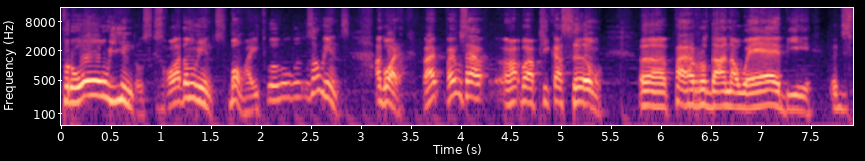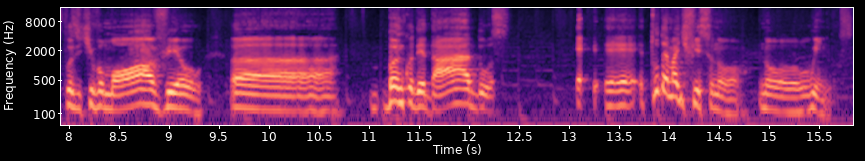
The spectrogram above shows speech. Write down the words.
pro Windows, que roda no Windows. Bom, aí tu usa o Windows. Agora, vai, vai usar uma aplicação uh, ah, para rodar na web, dispositivo móvel, uh, banco de dados. é, é, tudo é mais difícil no, no Windows.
